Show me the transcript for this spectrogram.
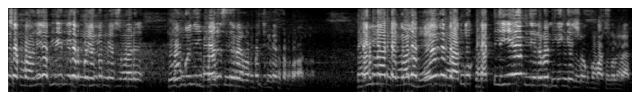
பச்சைப்பாளைய பிடிஆர் போய் என்ன பேசுவாரு? தொகுதி மறுசீரமை பத்தி பேச போறாங்க கர்நாடகால மேகதாத்து கட்டியே தீர்வன் டி கே சிவகுமார் சொல்றாரு.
